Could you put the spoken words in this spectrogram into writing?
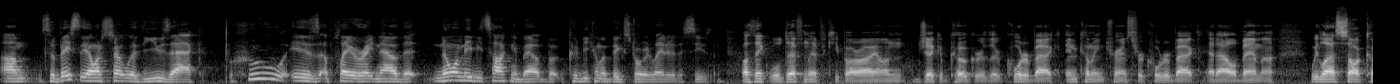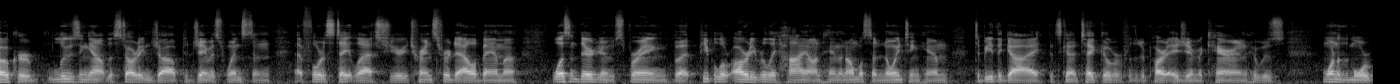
Um, so basically, I want to start with you, Zac who is a player right now that no one may be talking about but could become a big story later this season? Well, I think we'll definitely have to keep our eye on Jacob Coker, the quarterback, incoming transfer quarterback at Alabama. We last saw Coker losing out the starting job to Jameis Winston at Florida State last year. He transferred to Alabama, wasn't there during the spring, but people are already really high on him and almost anointing him to be the guy that's going to take over for the departed A.J. McCarron, who was one of the more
